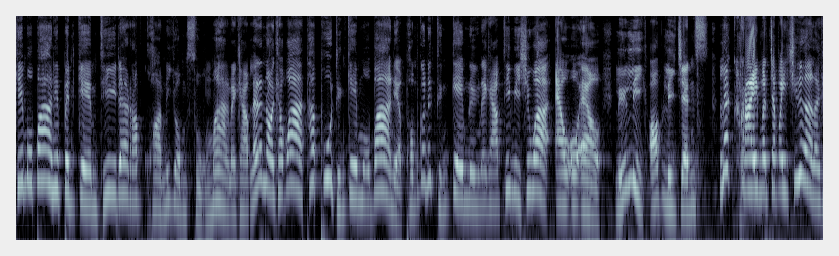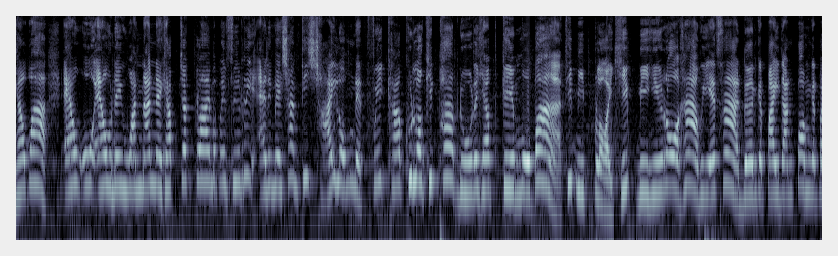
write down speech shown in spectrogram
เกมโมบ้าเนี่ยเป็นเกมที่ได้รับความนิยมสูงมากนะครับ และแน่นอนครับว่าถ้าพูดถึงเกมโมบ้าเนี่ย ผมก็นึกถึงเกมหนึ่งนะครับ ที่มีชื่อว่า LOL หรือ League of Legends และใครมันจะไปเชื่อเลยครับว่า LOL ในวันนั้นนะครับ จะกลายมาเป็นซีรีส์แอนิเมชันที่ฉายลง Netflix ครับ คุณลองคิดภาพดูนะครับ เกมโมบ้าที่มีปล่อยคลิปมีฮีโร่5 vs 5 เดินกันไปดันป้อมกันไป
